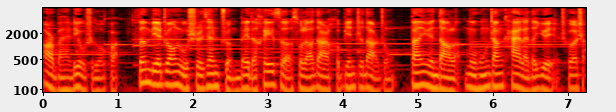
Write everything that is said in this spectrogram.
二百六十多块。分别装入事先准备的黑色塑料袋和编织袋中，搬运到了穆鸿章开来的越野车上。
